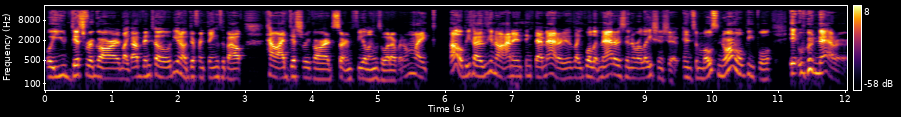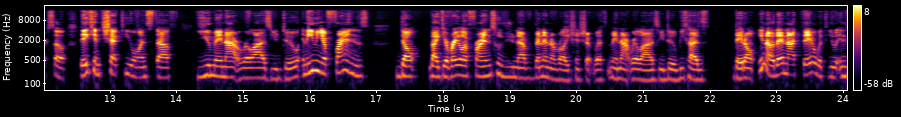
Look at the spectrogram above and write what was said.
or you disregard like i've been told you know different things about how i disregard certain feelings or whatever and i'm like oh because you know i didn't think that mattered it's like well it matters in a relationship and to most normal people it would matter so they can check you on stuff you may not realize you do. And even your friends don't like your regular friends who you've never been in a relationship with may not realize you do because they don't you know they're not there with you in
